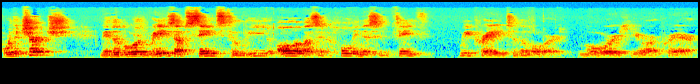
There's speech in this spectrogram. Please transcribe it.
For the church, may the Lord raise up saints to lead all of us in holiness and faith. We pray to the Lord. Lord, hear our prayer.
